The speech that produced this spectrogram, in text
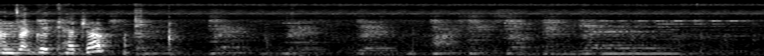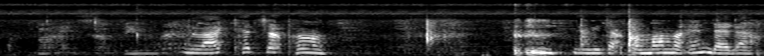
Is that good ketchup? You like ketchup, huh? you get that from Mama and Dada.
